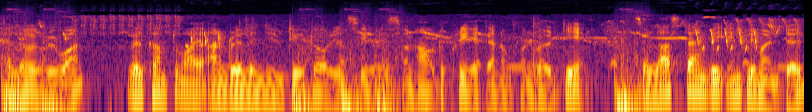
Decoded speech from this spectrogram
Hello everyone, welcome to my Unreal Engine tutorial series on how to create an open world game. So last time we implemented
